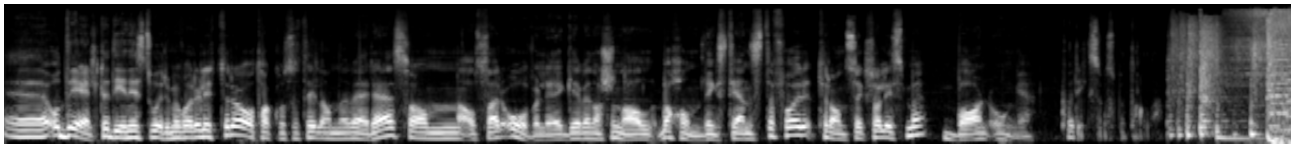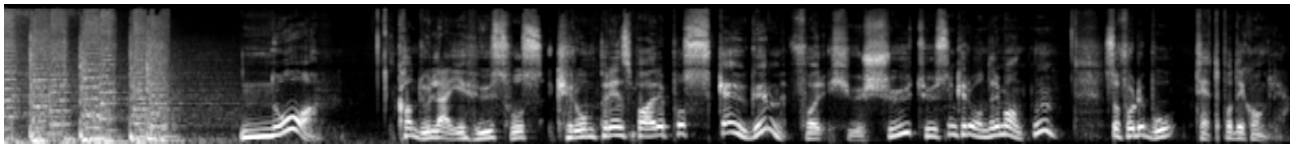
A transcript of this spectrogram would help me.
eh, og delte din historie med våre lyttere. Og takk også til Anne Vere, som altså er overlege ved Nasjonal behandlingstjeneste for transseksualisme, barn og unge på Rikshospitalet. Nå kan du leie hus hos kronprinsparet på Skaugum for 27 000 kroner i måneden. Så får du bo tett på de kongelige.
